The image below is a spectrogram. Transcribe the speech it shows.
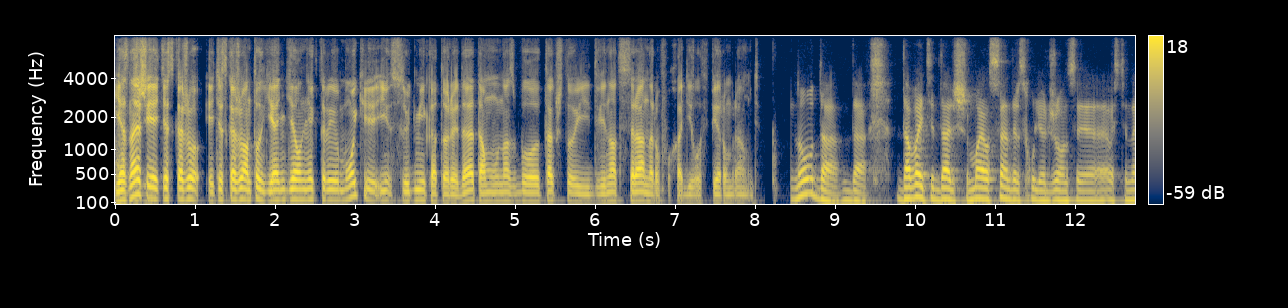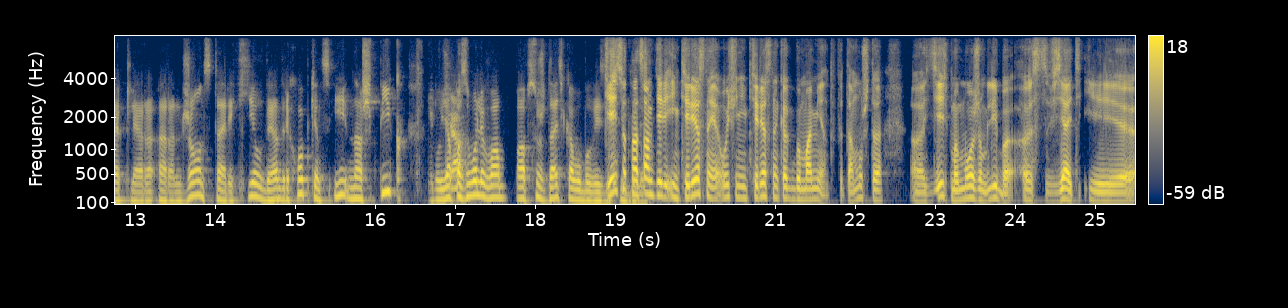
Я знаешь, я тебе скажу, я тебе скажу, Антон, я делал некоторые моки и с людьми, которые, да, там у нас было так, что и 12 раннеров уходило в первом раунде. Ну да, да. Давайте дальше. Майлз Сандерс, Хулио Джонс, э, Остин Эклер, Аарон Джонс, Тарик Хилл, Деандре Хопкинс и наш пик. Ну, я позволю вам пообсуждать, кого бы вы здесь Здесь вот на самом деле интересный, очень интересный как бы момент, потому что э, здесь мы можем либо э, взять и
